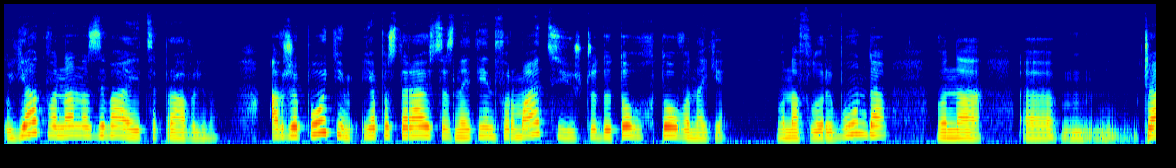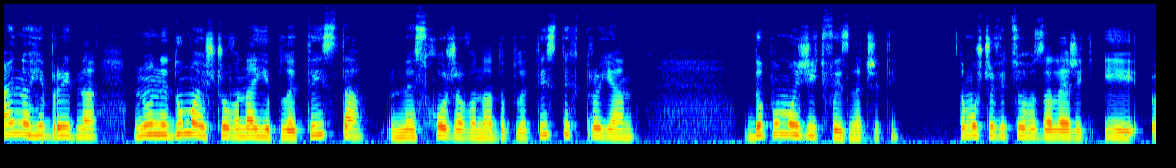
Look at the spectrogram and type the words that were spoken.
як вона називається правильно. А вже потім я постараюся знайти інформацію щодо того, хто вона є. Вона флорибунда, вона е, чайно-гібридна. Ну, не думаю, що вона є плетиста, не схожа вона до плетистих троянд. Допоможіть визначити. Тому що від цього залежить і е,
